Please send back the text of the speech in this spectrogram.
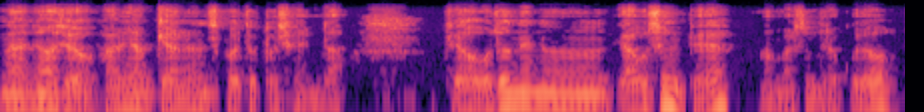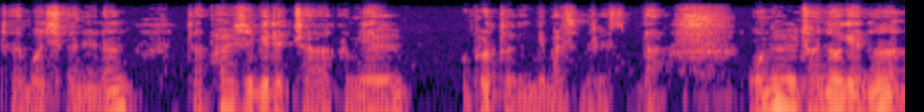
네, 안녕하세요. 밤이 함께하는 스포츠 토 시간입니다. 제가 오전에는 야구 승일패 어, 말씀드렸고요. 자, 이번 시간에는 자, 81회차 금요일 프로토 경기 말씀드리겠습니다. 오늘 저녁에는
